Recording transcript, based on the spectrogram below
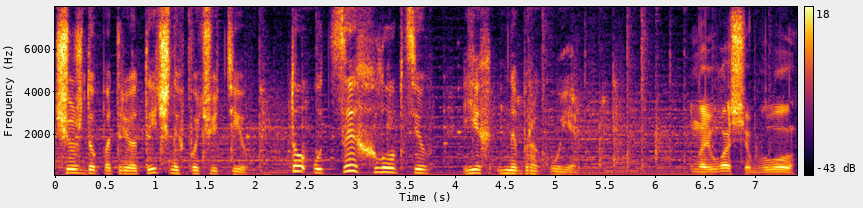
Що ж до патріотичних почуттів, то у цих хлопців їх не бракує. Найважче було,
